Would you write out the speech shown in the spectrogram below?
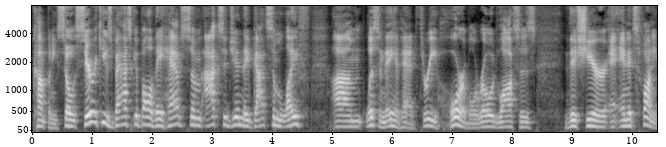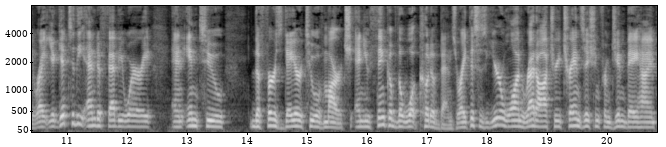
Company. So Syracuse basketball, they have some oxygen, they've got some life. Um, listen, they have had three horrible road losses this year, and it's funny, right? You get to the end of February and into the first day or two of March, and you think of the what could have beens, right? This is year one, Red Autry, transition from Jim Boeheim,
